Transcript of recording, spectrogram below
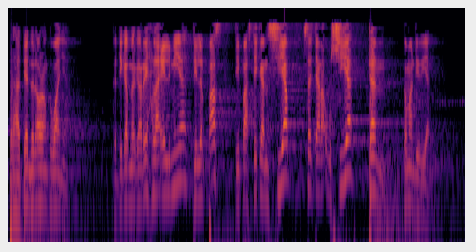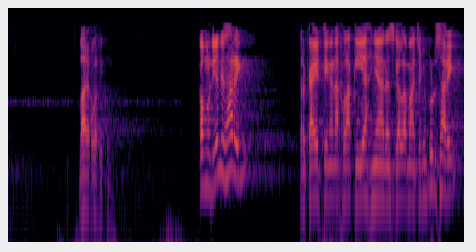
perhatian dari orang tuanya. Ketika mereka rihla ilmiah dilepas, dipastikan siap secara usia dan kemandirian. Barakallahu. Kemudian disaring terkait dengan akhlakiyahnya dan segala macam yang perlu disaring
